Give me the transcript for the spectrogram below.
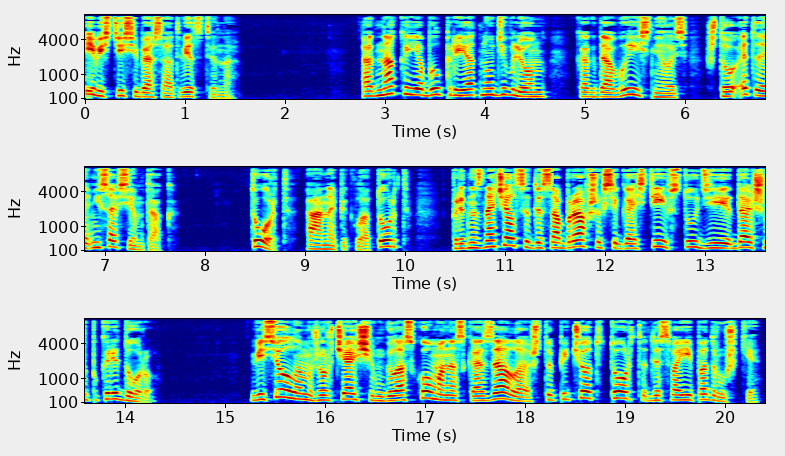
и вести себя соответственно. Однако я был приятно удивлен, когда выяснилось, что это не совсем так. Торт, а она пекла торт, предназначался для собравшихся гостей в студии дальше по коридору. Веселым, журчащим голоском она сказала, что печет торт для своей подружки.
